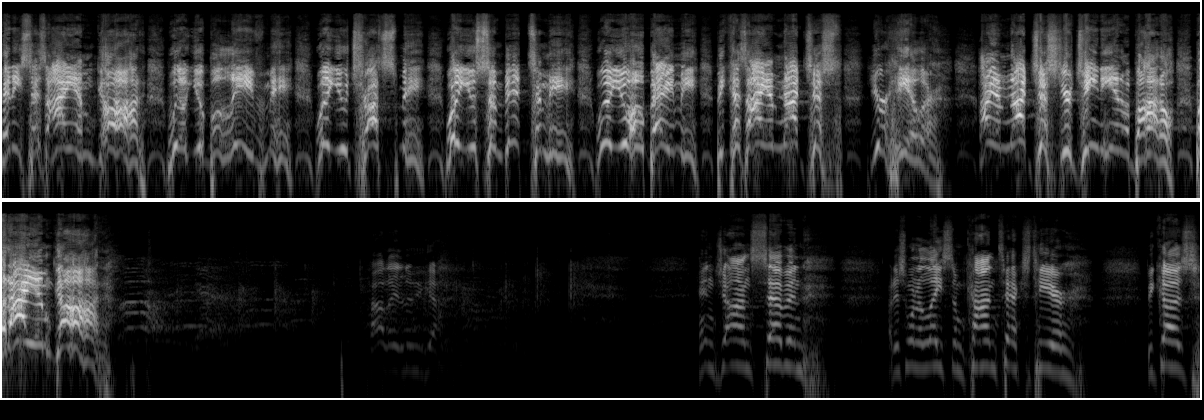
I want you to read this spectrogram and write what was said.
and he says, I am God. Will you believe me? Will you trust me? Will you submit to me? Will you obey me? Because I am not just your healer, I am not just your genie in a bottle, but I am God. Hallelujah. In John 7, I just want to lay some context here because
